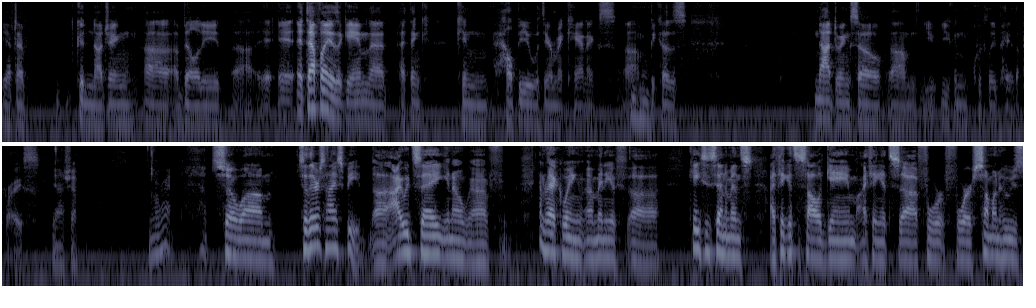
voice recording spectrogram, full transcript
You have to have good nudging uh, ability. Uh, it, it definitely is a game that I think can help you with your mechanics um, Mhm. because not doing so, um, you, you can quickly pay the price. Gotcha. All right. So, um, so there's high speed. Uh, I would say, you know, uh, f- kind of echoing uh, many of uh, Casey's sentiments. I think it's a solid game. I think it's uh, for for someone who's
